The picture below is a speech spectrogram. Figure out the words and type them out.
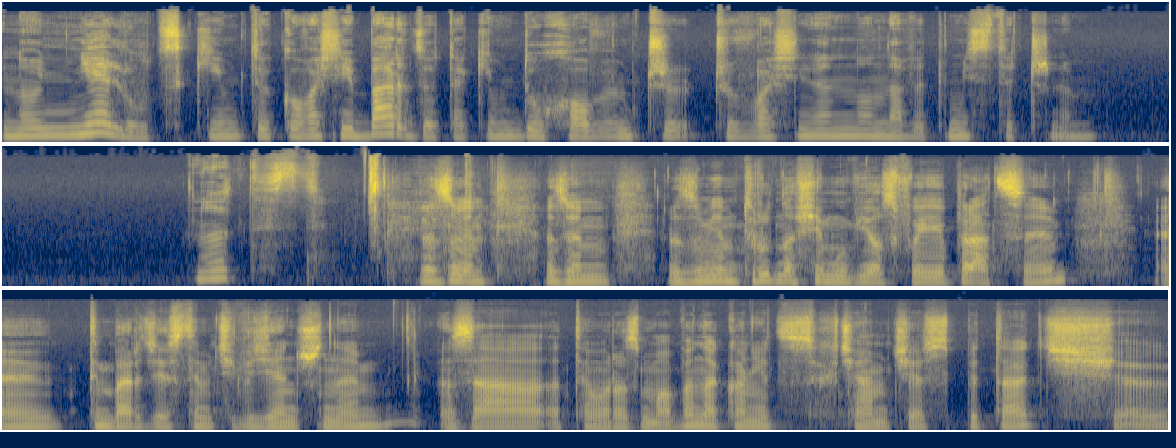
no nieludzkim, tylko właśnie bardzo takim duchowym, czy, czy właśnie no, no nawet mistycznym. No to jest Rozumiem, rozumiem, rozumiem, trudno się mówi o swojej pracy. E, tym bardziej jestem Ci wdzięczny za tę rozmowę. Na koniec chciałam Cię spytać, e,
